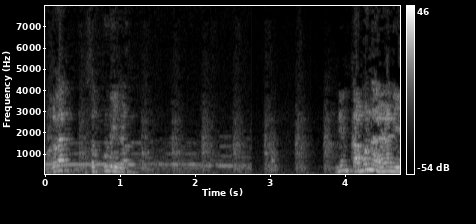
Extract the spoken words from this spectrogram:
ಮೊದಲ ಸ್ವಲ್ಪ ನಿಮ್ ತಮ್ಮನ ನೀ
